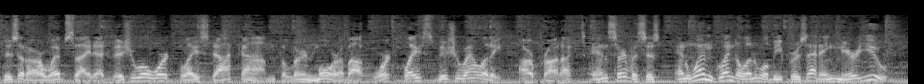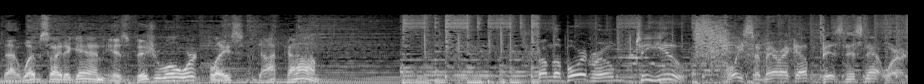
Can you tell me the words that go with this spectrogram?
Visit our website at visualworkplace.com to learn more about workplace visuality, our products and services, and when Gwendolyn will be presenting near you. That website again is visualworkplace.com. From the boardroom to you, Voice America Business Network.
